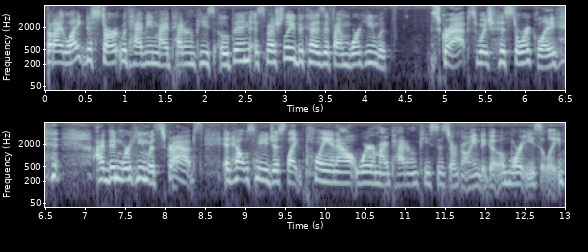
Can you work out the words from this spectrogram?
But I like to start with having my pattern piece open, especially because if I'm working with scraps, which historically I've been working with scraps, it helps me just like plan out where my pattern pieces are going to go more easily.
